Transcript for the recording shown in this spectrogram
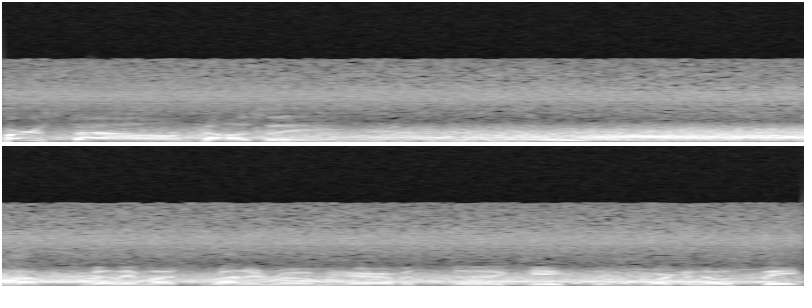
First down, Tennessee. Not really much running room here, but uh, Keith is working those feet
